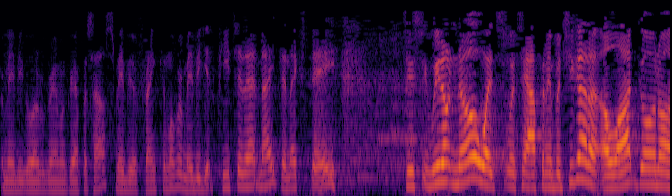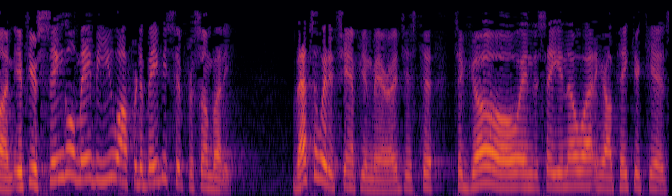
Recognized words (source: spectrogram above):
or maybe go to grandma and grandpa's house. Maybe a friend come over. Maybe get pizza that night. The next day, we don't know what's what's happening, but you got a, a lot going on. If you're single, maybe you offer to babysit for somebody. That's a way to champion marriage is to, to go and to say, you know what, here, I'll take your kids,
